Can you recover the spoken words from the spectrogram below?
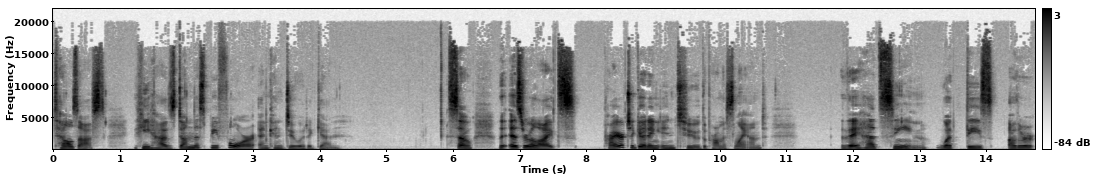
tells us he has done this before and can do it again. So the Israelites, prior to getting into the promised land, they had seen what these other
